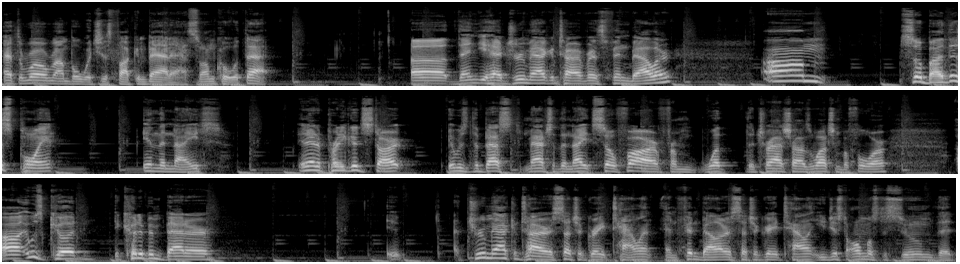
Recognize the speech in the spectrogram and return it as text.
at the Royal Rumble, which is fucking badass. So I'm cool with that. Uh, then you had Drew McIntyre versus Finn Balor. Um, so by this point in the night, it had a pretty good start. It was the best match of the night so far from what the trash I was watching before. Uh, it was good. It could have been better. It, Drew McIntyre is such a great talent, and Finn Balor is such a great talent. You just almost assume that,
